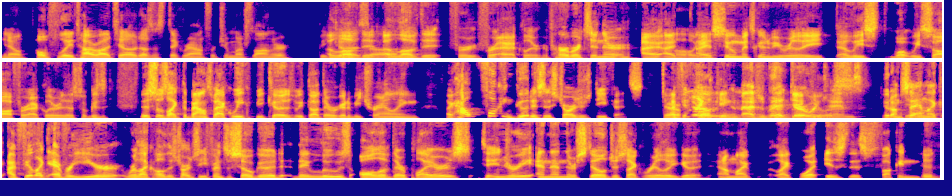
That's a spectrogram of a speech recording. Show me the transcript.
you know, hopefully Tyrod Taylor doesn't stick around for too much longer. I loved it. I uh, loved it for for Ekeler. If Herbert's in there, I I, Oh, I assume it's going to be really at least what we saw for Ekeler this week. because this was like the bounce back week because we thought they were going to be trailing. Like how fucking good is this Chargers defense? They're I feel like- fucking Imagine if they had Derwin. James. Dude, I'm saying Yeah. like I feel like every year we're like, oh, the Chargers defense is so good, they lose all of their players to injury, and then they're still just like really good. And I'm like, like what is this fucking Dude,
